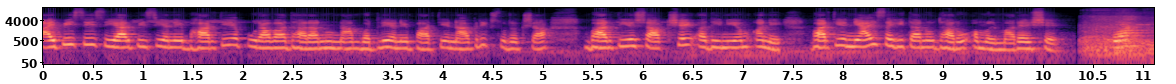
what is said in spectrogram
આઈપીસી, સીઆરપીસી અને ભારતીય પુરાવા ધારાનું નામ બદલે અને ભારતીય નાગરિક સુરક્ષા, ભારતીય સાક્ષય અધિનિયમ અને ભારતીય ન્યાય સંહિતાનો ધારો અમલમાં રહેશે. પણ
